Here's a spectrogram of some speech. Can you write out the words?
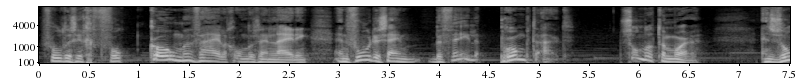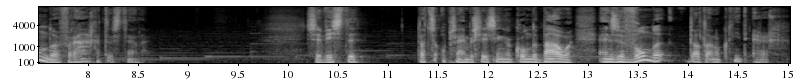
voelden zich volkomen veilig onder zijn leiding en voerden zijn bevelen prompt uit, zonder te morren en zonder vragen te stellen. Ze wisten dat ze op zijn beslissingen konden bouwen en ze vonden dat dan ook niet erg.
